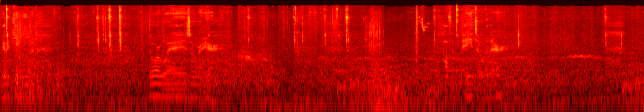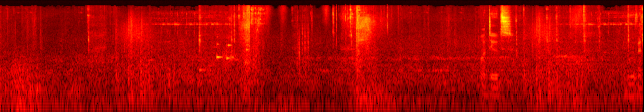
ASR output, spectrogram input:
We gotta keep moving. Doorway is over here. Huffing paint over there. Come on, dudes. Moving.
